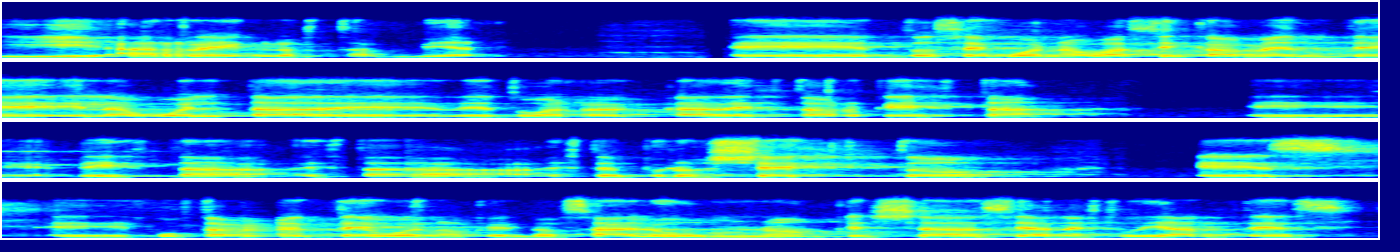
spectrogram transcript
y arreglos también. Eh, entonces, bueno, básicamente la vuelta de, de tuerca de esta orquesta, eh, de esta, este proyecto, es eh, justamente, bueno, que los alumnos, que ya sean estudiantes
